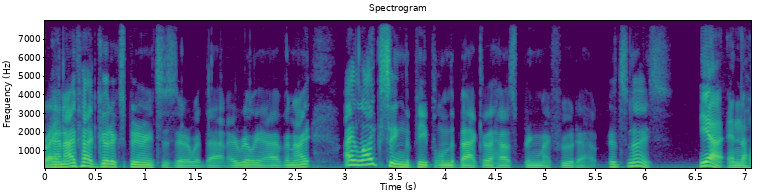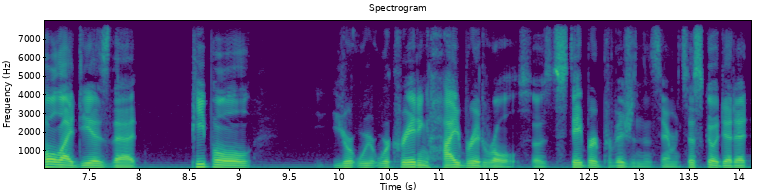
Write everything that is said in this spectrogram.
Right. And I've had good experiences there with that. I really have, and I I like seeing the people in the back of the house bring my food out. It's nice. Yeah, and the whole idea is that people, you're, we're, we're creating hybrid roles. So State Bird Provisions in San Francisco did it.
